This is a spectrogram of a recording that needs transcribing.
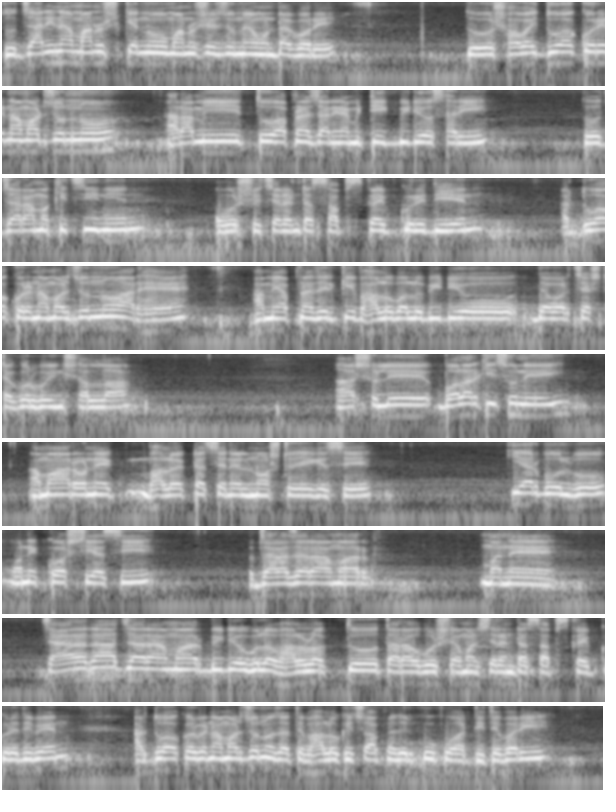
তো জানি না মানুষ কেন মানুষের জন্য এমনটা করে। তো সবাই দোয়া করেন আমার জন্য। আর আমি তো আপনারা জানেন আমি টেক ভিডিও সারি তো যারা আমাকে চিনেন অবশ্যই চ্যানেলটা সাবস্ক্রাইব করে দিয়েন আর দোয়া করেন আমার জন্য। আর হ্যাঁ আমি আপনাদেরকে ভালো ভালো ভিডিও দেওয়ার চেষ্টা করব ইনশাল্লাহ। আসলে বলার কিছু নেই, আমার অনেক ভালো একটা চ্যানেল নষ্ট হয়ে গেছে। কি আর বলব, অনেক কষ্টে আছি। যারা যারা আমার মানে যারা যারা আমার ভিডিওগুলো ভালো লাগতো, তারা অবশ্যই আমার চ্যানেলটা সাবস্ক্রাইব করে দিবেন। আর দোয়া করবেন আমার জন্য, যাতে ভালো কিছু আপনাদেরকে উপহার দিতে পারি।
